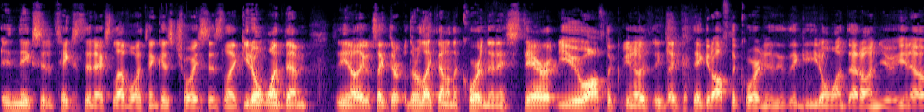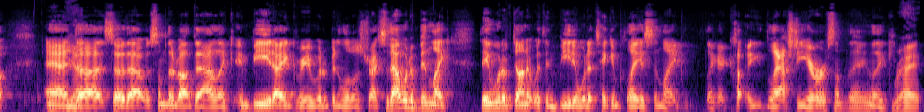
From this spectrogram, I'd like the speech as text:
it makes it it takes it to the next level. I think as choices, like you don't want them. You know, like it's like they're they're like that on the court, and then they stare at you off the. You know, like they take it off the court, and they, you don't want that on you. You know. And Yeah. uh, so that was something about that. Like Embiid, I agree, would have been a little distracted. So that would have been like they would have done it with Embiid. It would have taken place in like like a, cou- last year or something. Like Right.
